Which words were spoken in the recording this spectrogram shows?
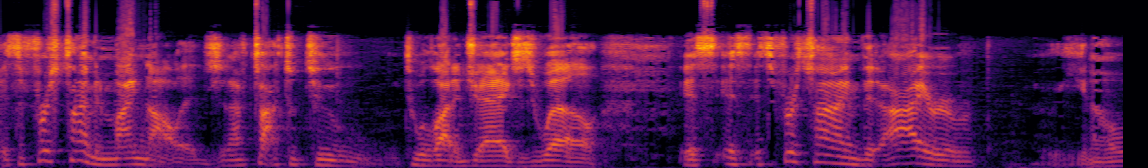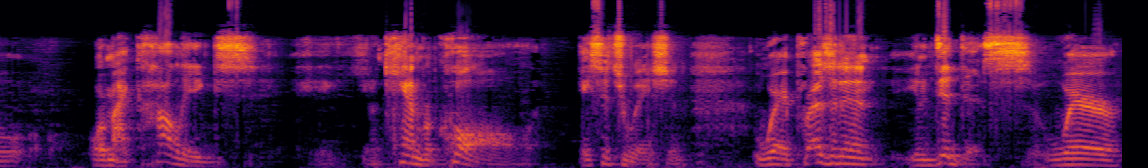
it's the first time in my knowledge, and I've talked to to, to a lot of JAGs as well. It's, it's it's the first time that I or you know or my colleagues you know, can recall a situation where a president you know, did this, where,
